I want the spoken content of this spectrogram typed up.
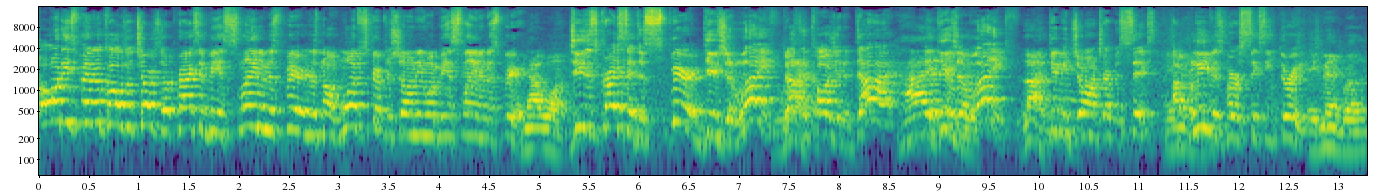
All these Pentecostal churches are practicing being slain in the spirit. There's not one scripture showing anyone being slain in the spirit. Not one. Jesus Christ said the spirit gives you life. Doesn't Life. cause you to die. It gives you life. Life. Give me John chapter 6. I believe it's verse 63. Amen, brother.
